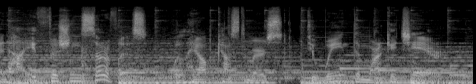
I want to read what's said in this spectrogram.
and high efficient service will help customers to win the market share.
